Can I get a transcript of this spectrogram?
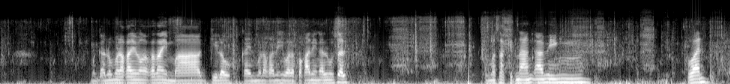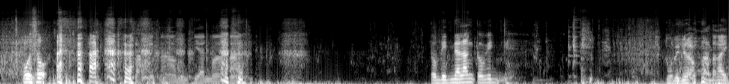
Mag ano muna kami mga katangay, magkilaw. Kain muna kami, wala pa kaming almusal. Sumasakit na ang aming kuan, puso. Sakit na namin tiyan mga tayo. Tubig na lang, tubig. Tubig na mga takay.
